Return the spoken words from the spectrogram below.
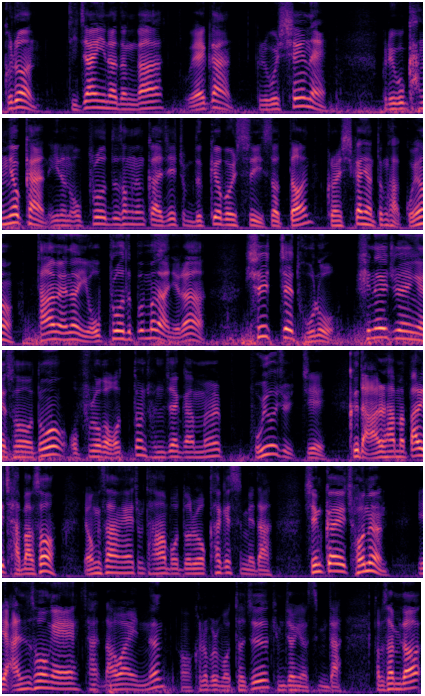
그런 디자인이라든가 외관 그리고 실내 그리고 강력한 이런 오프로드 성능까지 좀 느껴볼 수 있었던 그런 시간이었던 것 같고요. 다음에는 이 오프로드뿐만 아니라 실제 도로 시내 주행에서도 오프로드가 어떤 존재감을 보여줄지 그 날을 한번 빨리 잡아서 영상에 좀 담아보도록 하겠습니다. 지금까지 저는 이 안성에 자- 나와 있는 어, 글로벌 모터즈 김정이었습니다. 감사합니다.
